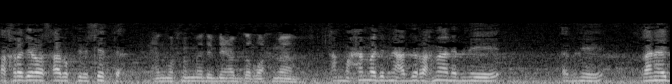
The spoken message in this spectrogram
أخرج له أصحاب كتب الستة. عن محمد بن عبد الرحمن. عن محمد بن عبد الرحمن بن ابن غنج.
